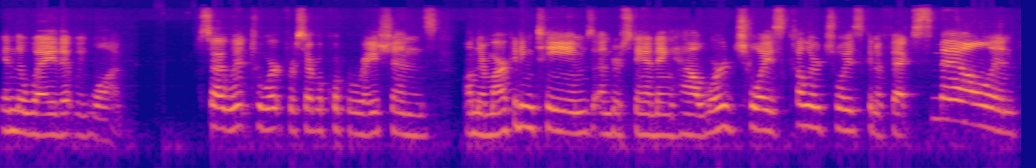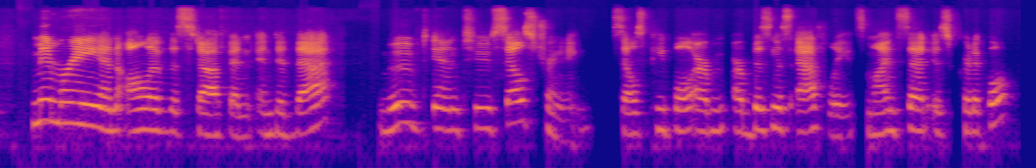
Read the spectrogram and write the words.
in the way that we want. So I went to work for several corporations on their marketing teams, understanding how word choice, color choice can affect smell and memory and all of the stuff, and, and did that. Moved into sales training. Salespeople are, are business athletes. Mindset is critical.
